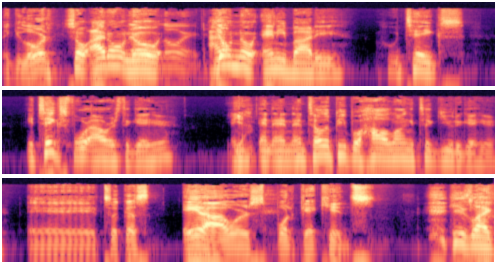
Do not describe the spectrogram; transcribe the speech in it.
Thank you, Lord. So I don't know. Lord. I don't know anybody who takes. It takes four hours to get here. And, Yeah. and, and and tell the people how long it took you to get here. Eh, It took us eight hours porque kids. He's like,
